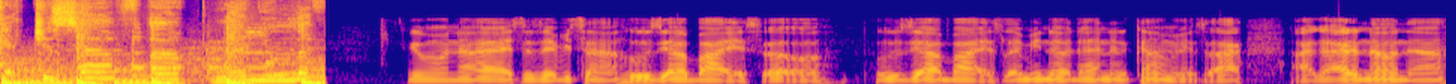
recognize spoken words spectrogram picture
Get yourself up when you look. Come on, now I ask this every time. Who's y'all bias? Uh oh. Who's y'all bias? Let me know down in the comments. I I gotta know now.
